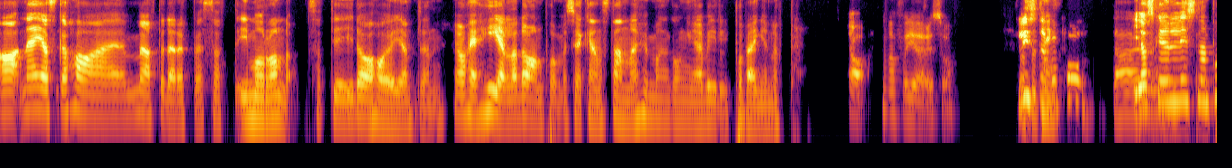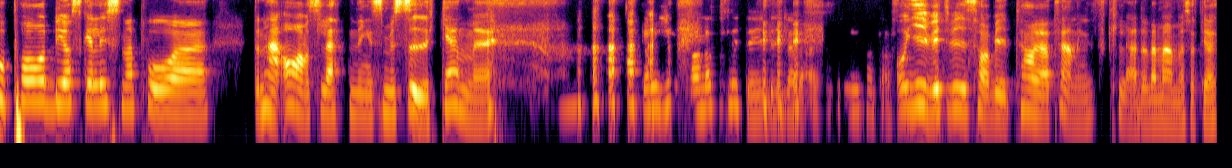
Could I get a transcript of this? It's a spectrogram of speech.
Ja. Nej, jag ska ha eh, möte där uppe så att, imorgon då. Så att idag har jag egentligen, jag har hela dagen på mig så jag kan stanna hur många gånger jag vill på vägen upp. Ja, man får göra så. Lyssna tänk... på poddar. Jag ska lyssna på podd, jag ska lyssna på uh, den här avslappningsmusiken. Jag lite i bilen där. Och givetvis har, vi, har jag träningskläderna med mig så att jag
